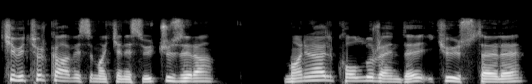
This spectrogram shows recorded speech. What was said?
Kivi Türk kahvesi makinesi 300 lira. Manuel kollu rende 200 TL.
